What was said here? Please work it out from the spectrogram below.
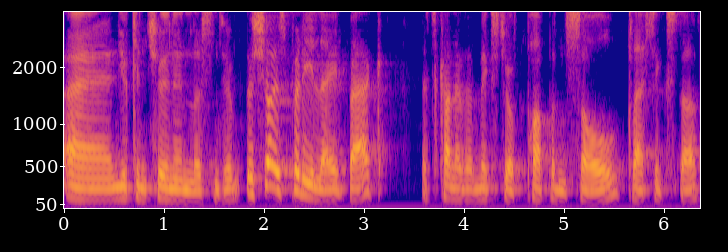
and you can tune in and listen to it. The show's pretty laid back. It's kind of a mixture of pop and soul, classic stuff.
